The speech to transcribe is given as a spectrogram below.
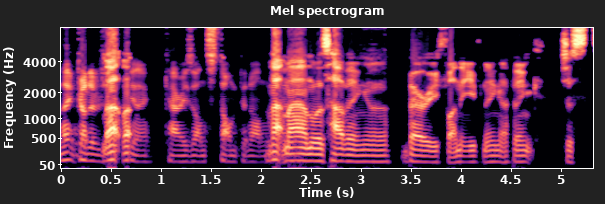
then kind of That- you know carries on stomping on. that man was having a very fun evening, I think. Just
